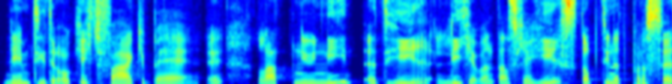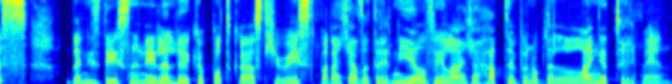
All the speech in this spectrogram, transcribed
neemt die er ook echt vaak bij. Laat nu niet het hier liggen, want als je hier stopt in het proces, dan is deze een hele leuke podcast geweest, maar dan gaat het er niet heel veel aan gehad hebben op de lange termijn.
